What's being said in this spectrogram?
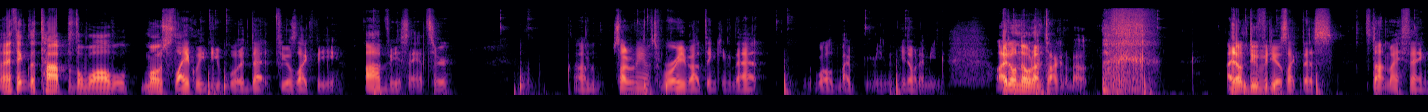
And I think the top of the wall will most likely be wood. That feels like the obvious answer. Um, so I don't even have to worry about thinking that. Well, I mean, you know what I mean. I don't know what I'm talking about. I don't do videos like this. It's not my thing.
